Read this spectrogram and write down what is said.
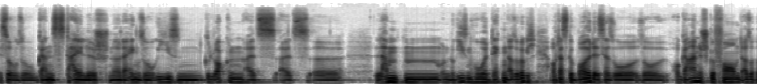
ist so, so ganz stylisch. Ne? Da hängen so riesen Glocken als, als äh, Lampen und riesenhohe Decken. Also wirklich, auch das Gebäude ist ja so, so organisch geformt. Also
